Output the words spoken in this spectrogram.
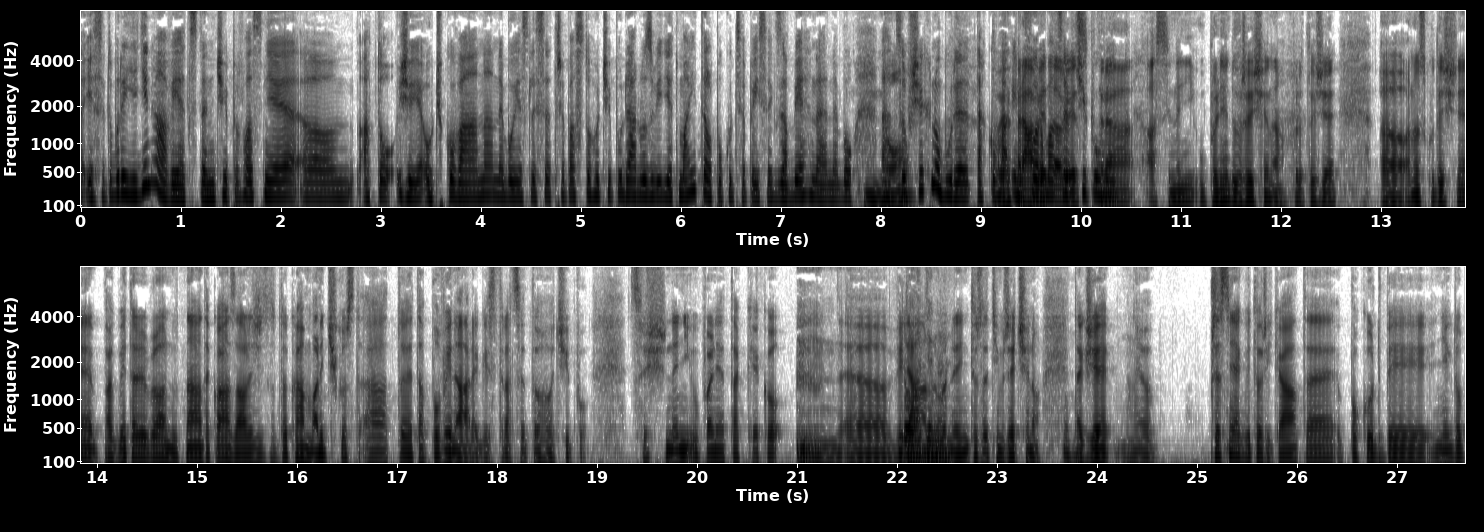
jestli to bude jediná věc, ten čip vlastně, eh, a to, že je očkován, nebo jestli se třeba z toho čipu dá dozvědět majitel, pokud se pejsek zaběhne, nebo eh, no, co všechno bude taková to je informace ta věc, v čipu která mít. asi není úplně dořešena, protože uh, ono skutečně, pak by tady byla nutná taková záležitost, taková maličkost a to je ta povinná registrace toho čipu, což není úplně tak jako uh, vydán, nebo není to zatím řečeno řečeno. Mhm. Takže eh, Přesně jak vy to říkáte, pokud by někdo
